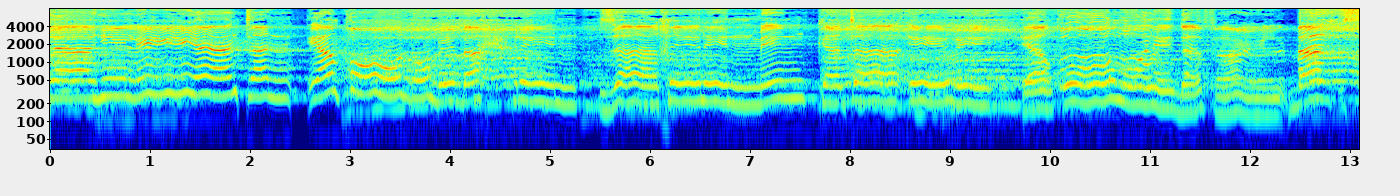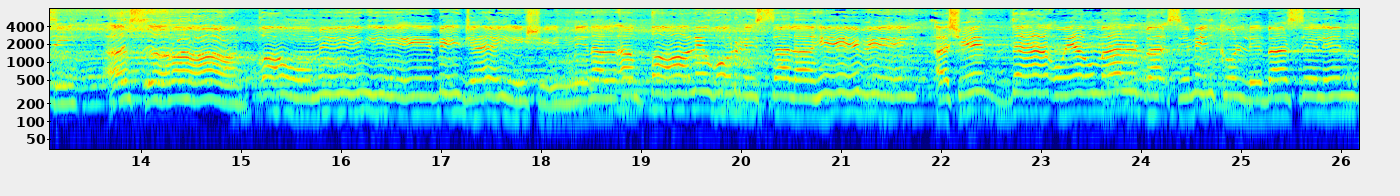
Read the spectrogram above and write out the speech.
جاهلية يقود ببحر زاخر من كتائب يقوم لدفع البأس أسرع قومه بجيش من الأبطال غر السلاهيب أشداء يوم البأس من كل باسل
